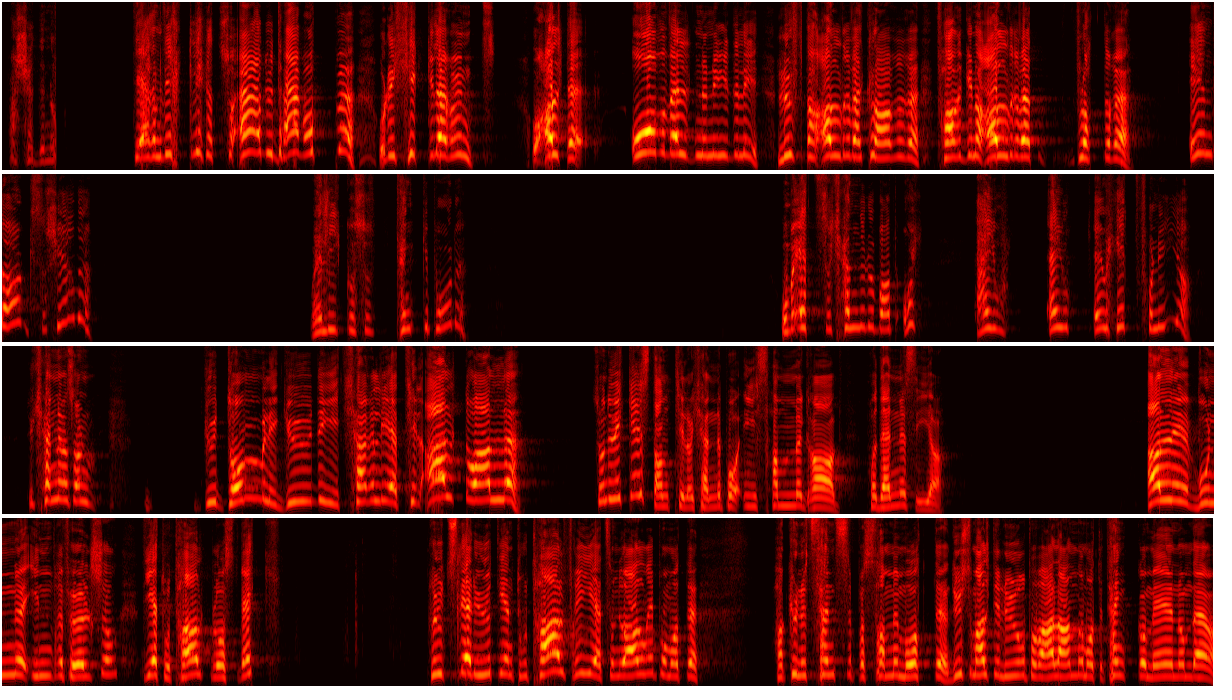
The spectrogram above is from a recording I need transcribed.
hva skjedde nå? Det er en virkelighet. Så er du der oppe, og du kikker deg rundt. Og alt er overveldende nydelig. Lufta har aldri vært klarere. Fargen har aldri vært flottere. En dag så skjer det. Og jeg liker å tenke på det. Og med ett så kjenner du bare at Oi, jeg er jo, jeg er jo, jeg er jo helt fornya. Du kjenner en sånn guddommelig, gudegitt kjærlighet til alt og alle som du ikke er i stand til å kjenne på i samme grad på denne sida. Alle vonde indre følelser de er totalt blåst vekk. Plutselig er du ute i en total frihet som du aldri på en måte har kunnet sense på samme måte. Du som alltid lurer på hva alle andre måtte tenke og mene om det.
